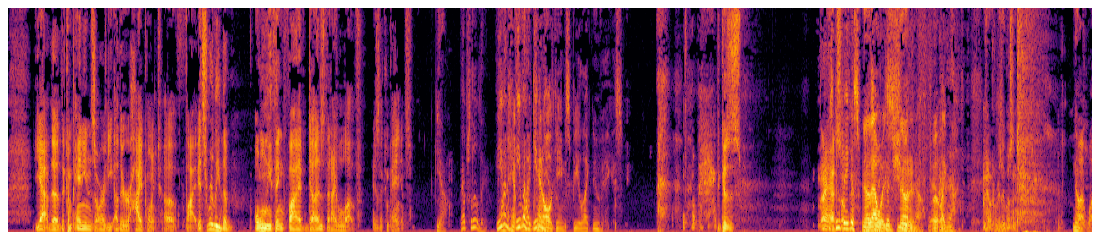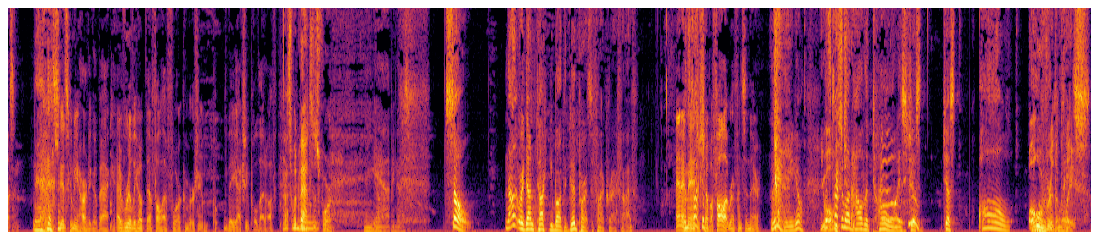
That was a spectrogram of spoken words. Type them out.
Yeah, the, the companions are the other high point of five. It's really the only thing five does that I love is the companions. Yeah, absolutely. Even why can't, even why can't all games be like New Vegas? Because I had New something. Vegas No, wasn't that a was- good no, no, no. But, like- No, it really wasn't. No, it wasn't. It's, it's gonna be hard to go back. I really hope that Fallout 4 conversion they actually pull that off. That's what VATS is for. Yeah, that'd be nice. So now that we're done talking about the good parts of Far Cry Five, And I Let's managed talk to shove a Fallout reference in there. yeah, there you go. You Let's always talk about how the tone is just just all Over the place.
